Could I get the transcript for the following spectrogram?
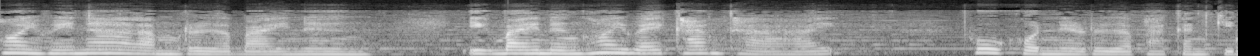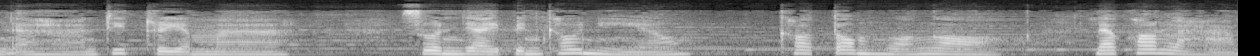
ห้อยไว้หน้าลำเรือใบหนึ่ง อีกใบหนึ่งห้อยไว้ข้างท้าย ผู้คนในเรือพากันกินอาหารที่เตรียมมา ส่วนใหญ่เป็นข้าวเหนียว ข้าวต้มหัวงอก แล้วข้าวหลาม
